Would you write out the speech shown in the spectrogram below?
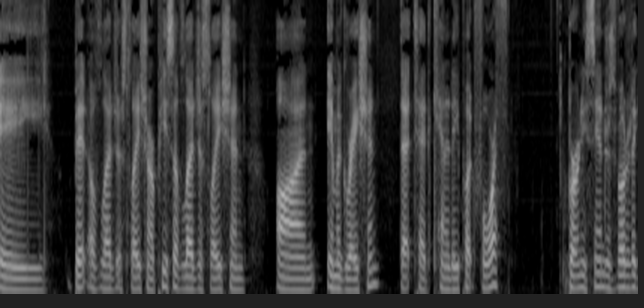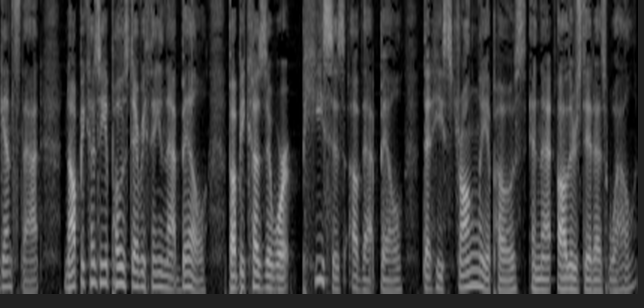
a bit of legislation or piece of legislation on immigration that Ted Kennedy put forth. Bernie Sanders voted against that, not because he opposed everything in that bill, but because there were pieces of that bill that he strongly opposed and that others did as well.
